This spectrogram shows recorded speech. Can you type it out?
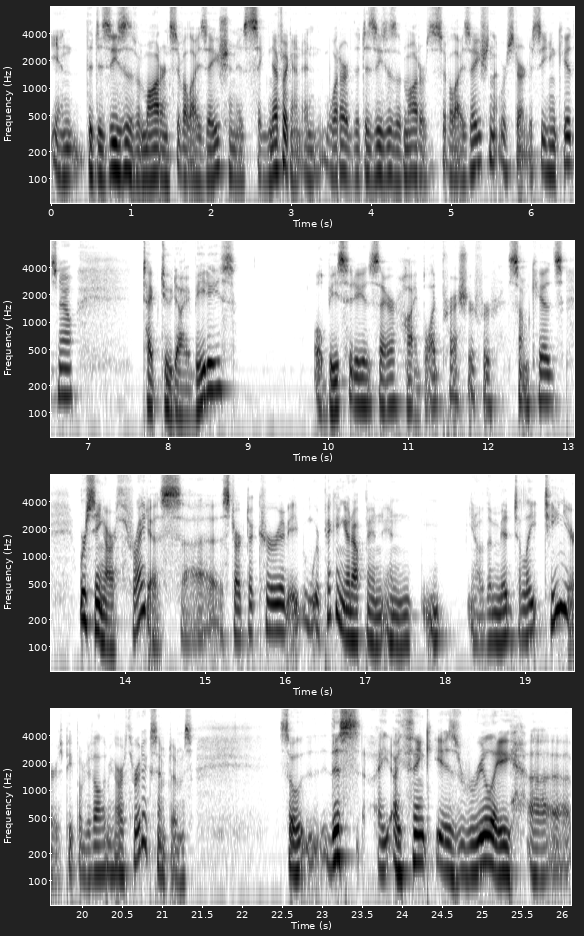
in the diseases of modern civilization is significant. And what are the diseases of modern civilization that we're starting to see in kids now? Type 2 diabetes, obesity is there, high blood pressure for some kids. We're seeing arthritis uh, start to occur. We're picking it up in, in you know the mid to late teen years. People are developing arthritic symptoms. So this, I, I think, is really uh,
